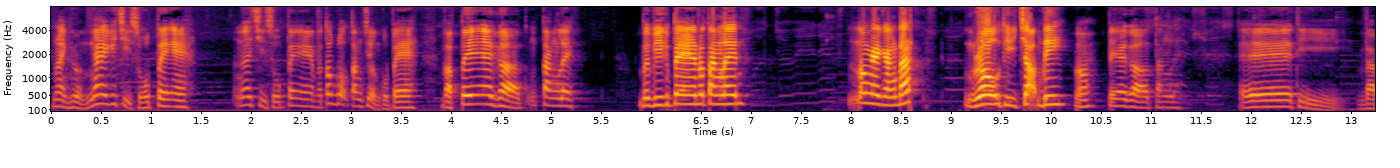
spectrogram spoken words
nó ảnh hưởng ngay cái chỉ số PE ngay chỉ số PE và tốc độ tăng trưởng của PE và PEG cũng tăng lên. Bởi vì cái PE nó tăng lên, nó ngày càng đắt, grow thì chậm đi PEG tăng lên. Ê, thì và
